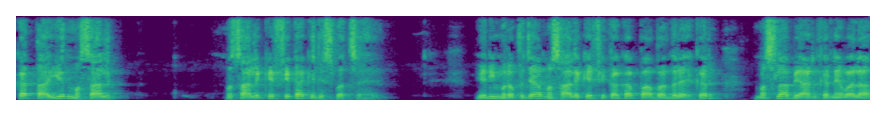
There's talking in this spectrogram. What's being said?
کا تعین مسالک کے فقہ کی نسبت سے ہے۔ یعنی مروجہ مسالک فقہ کا پابند رہ کر مسئلہ بیان کرنے والا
